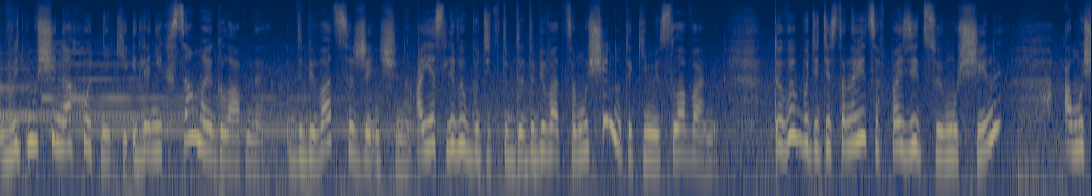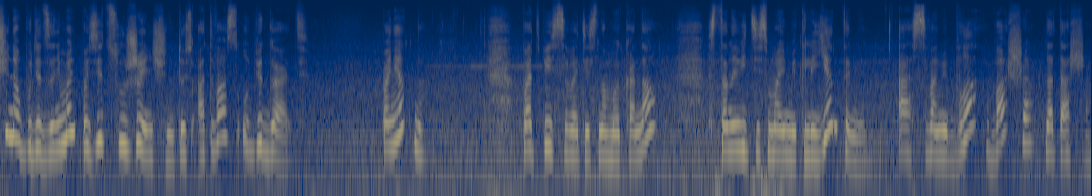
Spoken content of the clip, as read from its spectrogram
ведь мужчины охотники, и для них самое главное – добиваться женщину. А если вы будете добиваться мужчину такими словами, то вы будете становиться в позицию мужчины, а мужчина будет занимать позицию женщины, то есть от вас убегать. Понятно? Подписывайтесь на мой канал, становитесь моими клиентами, а с вами была ваша Наташа.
